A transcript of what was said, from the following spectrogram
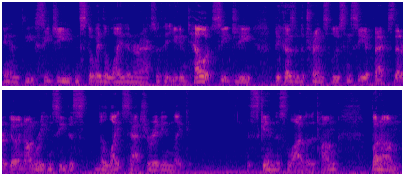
and the CG and the way the light interacts with it. You can tell it's CG because of the translucency effects that are going on, where you can see this the light saturating like the skin, the saliva, the tongue. But um,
